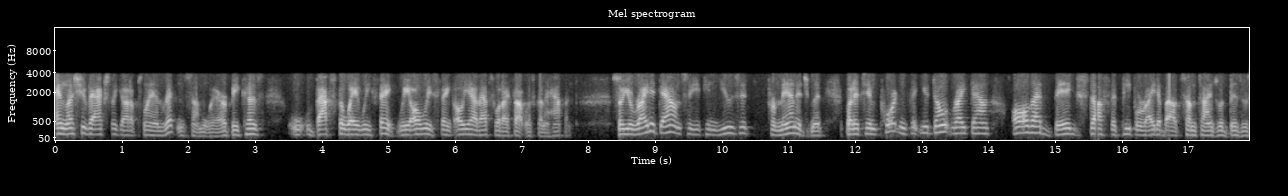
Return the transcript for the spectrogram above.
unless you've actually got a plan written somewhere because that's the way we think. We always think, "Oh yeah, that's what I thought was going to happen." So you write it down so you can use it for management, but it's important that you don't write down all that big stuff that people write about sometimes with business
